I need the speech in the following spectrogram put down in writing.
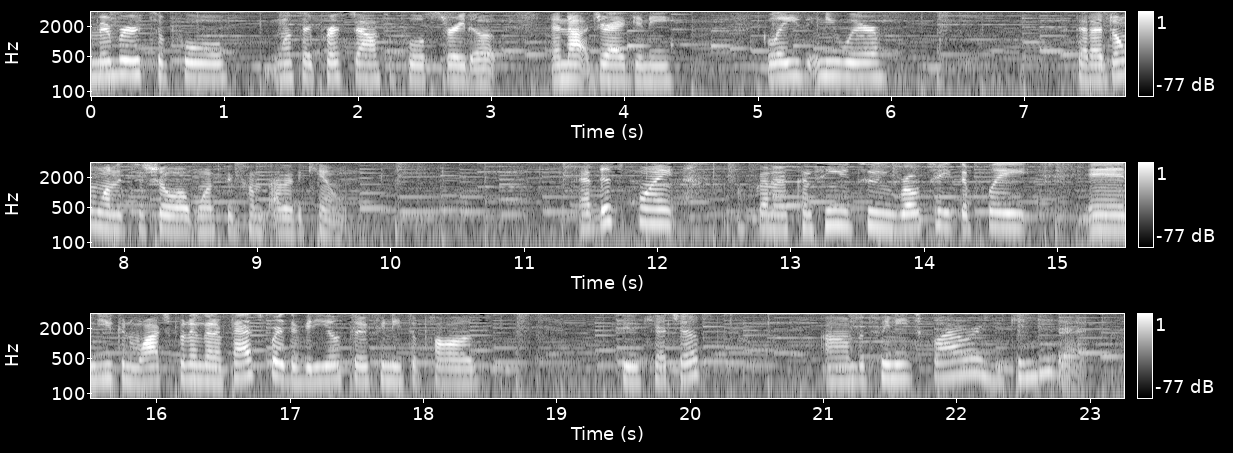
Remember to pull, once I press down to pull straight up and not drag any glaze anywhere that I don't want it to show up once it comes out of the kiln. At this point, I'm gonna continue to rotate the plate and you can watch, but I'm gonna fast forward the video. So if you need to pause to catch up um, between each flower, you can do that.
